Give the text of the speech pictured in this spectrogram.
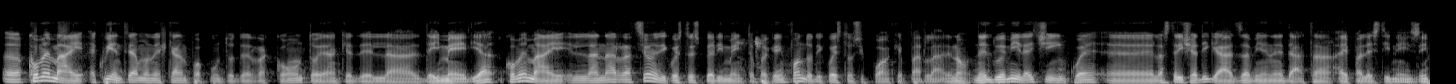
uh, come mai, e qui entriamo nel campo appunto del racconto e anche della, dei media, come mai la narrazione di questo esperimento, perché in fondo di questo si può anche parlare, no? nel 2005 eh, la striscia di Gaza viene data ai palestinesi,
